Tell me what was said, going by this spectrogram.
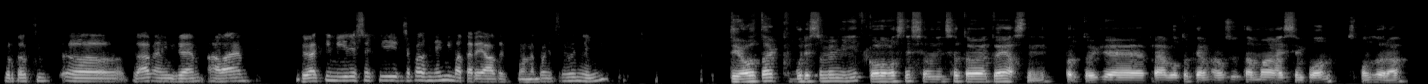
sportovci uh, právě nemůžem, ale do jaký míry se ti třeba změní materiál teď, nebo něco se změní? Jo, tak bude se mi měnit kolo vlastně silnice, to je, to je jasný, protože právě Lotto Kernhausu tam má Simplon, sponzora,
